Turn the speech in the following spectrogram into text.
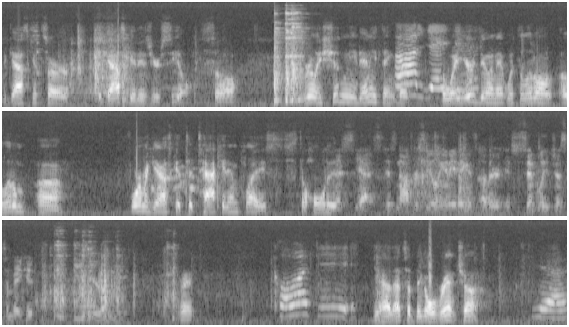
The gaskets are the gasket is your seal, so you really shouldn't need anything. But the way you're doing it with a little a little uh, form a gasket to tack it in place to hold it. It's, yeah, it's, it's not for sealing anything. It's other. It's simply just to make it easier on me. Right. Quality. Yeah, that's a big old wrench, huh? Yeah.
